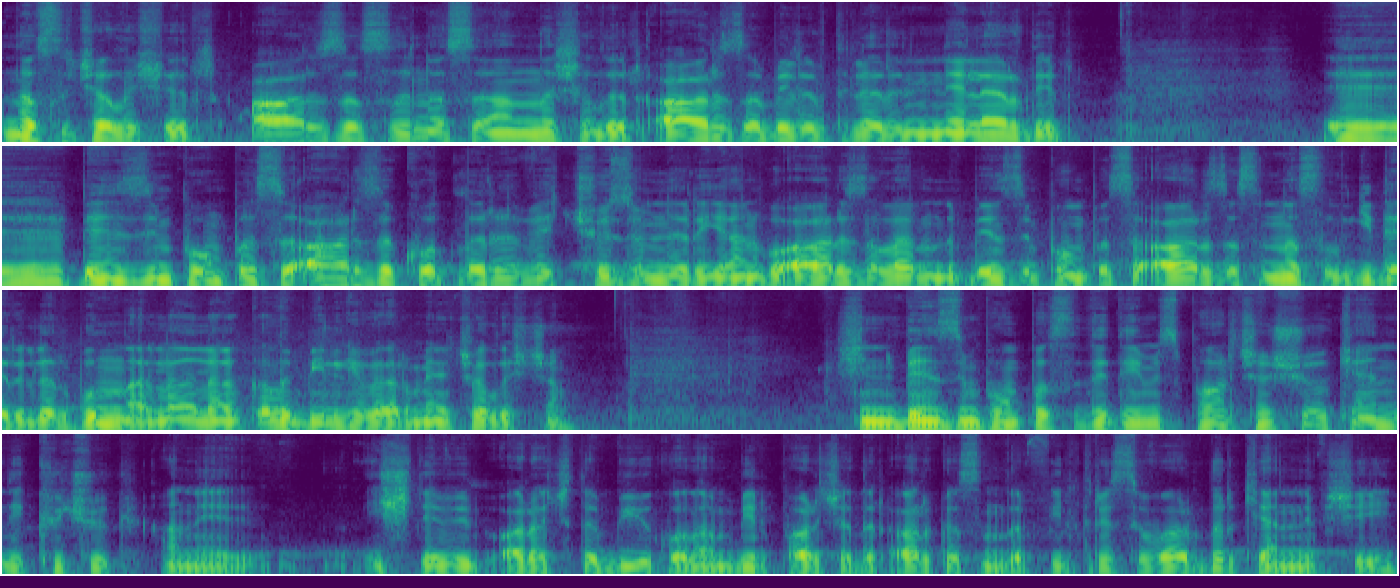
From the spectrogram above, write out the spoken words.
nasıl çalışır? Arızası nasıl anlaşılır? Arıza belirtileri nelerdir? Ee, benzin pompası arıza kodları ve çözümleri yani bu arızaların benzin pompası arızası nasıl giderilir? Bunlarla alakalı bilgi vermeye çalışacağım. Şimdi benzin pompası dediğimiz parça şu kendi küçük hani işlevi araçta büyük olan bir parçadır. Arkasında filtresi vardır kendi şeyi.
